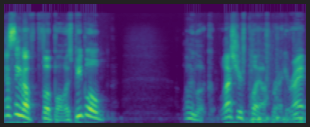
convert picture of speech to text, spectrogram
That's the thing about football is people. Let me look. Last year's playoff bracket, right?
